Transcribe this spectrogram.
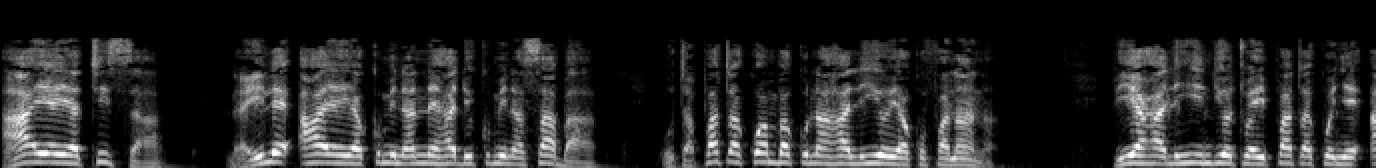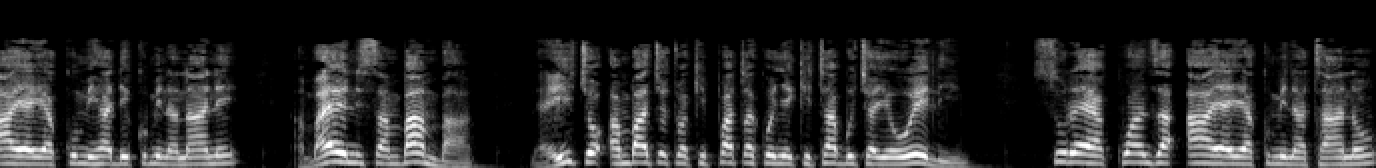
aya ya 9 na ile aya ya 14 hadi 17 utapata kwamba kuna hali hiyo ya kufanana. Pia hali hii ndiyo twaipata kwenye aya ya 1 hadi 18 ambayo ni sambamba na hicho ambacho twakipata kwenye kitabu cha yoeli sura ya kwanza aya ya 15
